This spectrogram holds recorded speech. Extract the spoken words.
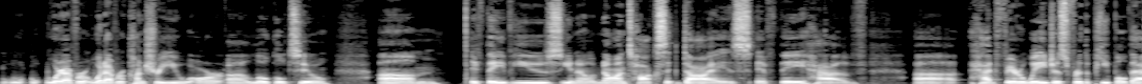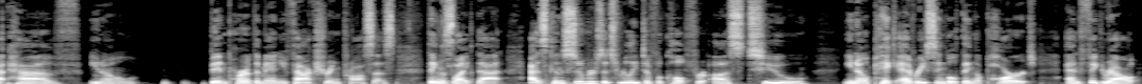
wherever whatever country you are uh, local to, um, if they've used, you know, non-toxic dyes, if they have uh, had fair wages for the people that have, you know, been part of the manufacturing process, things like that. As consumers, it's really difficult for us to, you know, pick every single thing apart and figure out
